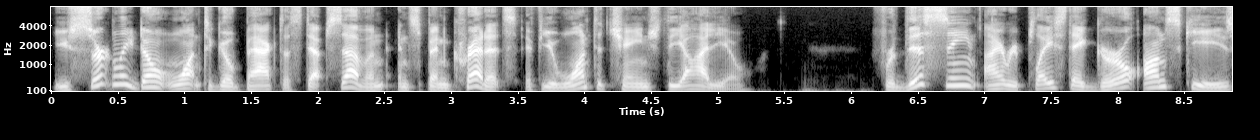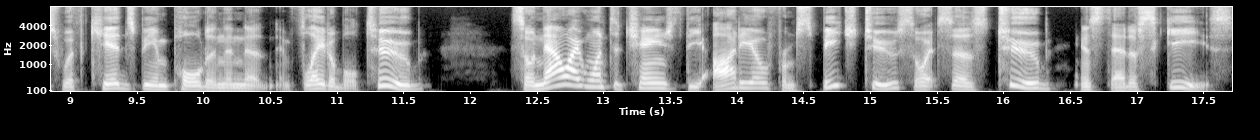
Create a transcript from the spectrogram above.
You certainly don't want to go back to step 7 and spend credits if you want to change the audio. For this scene, I replaced a girl on skis with kids being pulled in an inflatable tube. So now I want to change the audio from speech to so it says tube instead of skis.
